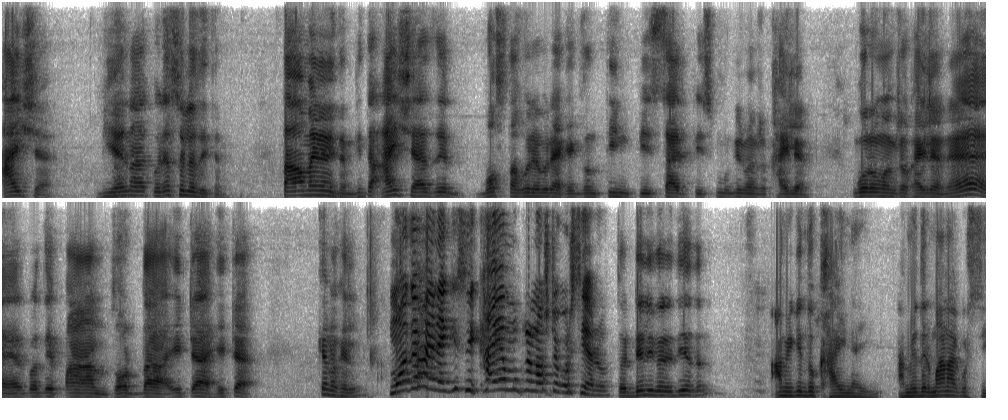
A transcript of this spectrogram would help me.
আইসা বিয়ে না করে চলে দিতেন তাও মেনে নিতাম কিন্তু আইসা যে বস্তা ভরে ভরে এক একজন তিন পিস চার পিস মুরগির মাংস খাইলেন গরু মাংস খাইলেন হ্যাঁ এরপর দিয়ে পান জর্দা এটা এটা কেন খাইলেন? মজা হয় না কিছুই খাইয়া মুখটা নষ্ট করছি আরও। তো ডেলিভারি দিয়ে দেন। আমি কিন্তু খাই নাই আমি ওদের মানা করছি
